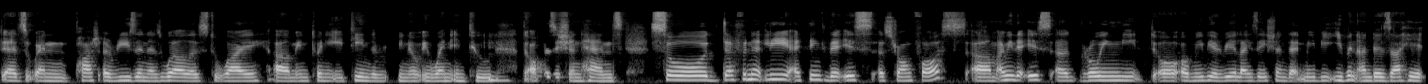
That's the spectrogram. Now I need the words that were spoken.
that's when part a reason as well as to why um, in 2018 the you know it went into mm. the opposition hands. So definitely, I think there is a strong force. Um, I mean, there is a growing need or, or maybe a realization realization that maybe even under Zahid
